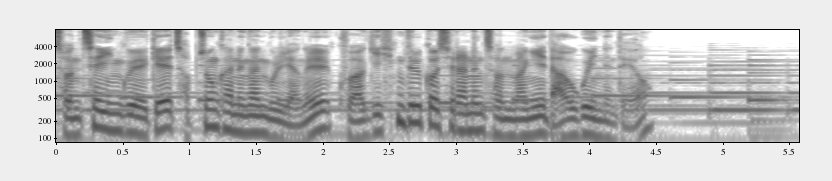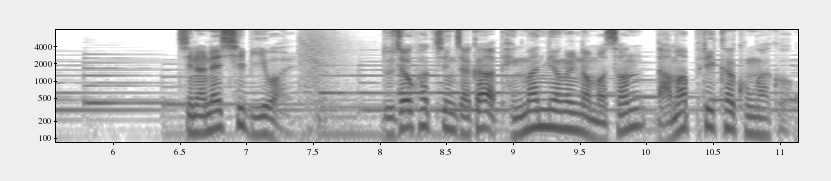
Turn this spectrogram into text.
전체 인구에게 접종 가능한 물량을 구하기 힘들 것이라는 전망이 나오고 있는데요. 지난해 12월 누적 확진자가 100만 명을 넘어선 남아프리카 공화국.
